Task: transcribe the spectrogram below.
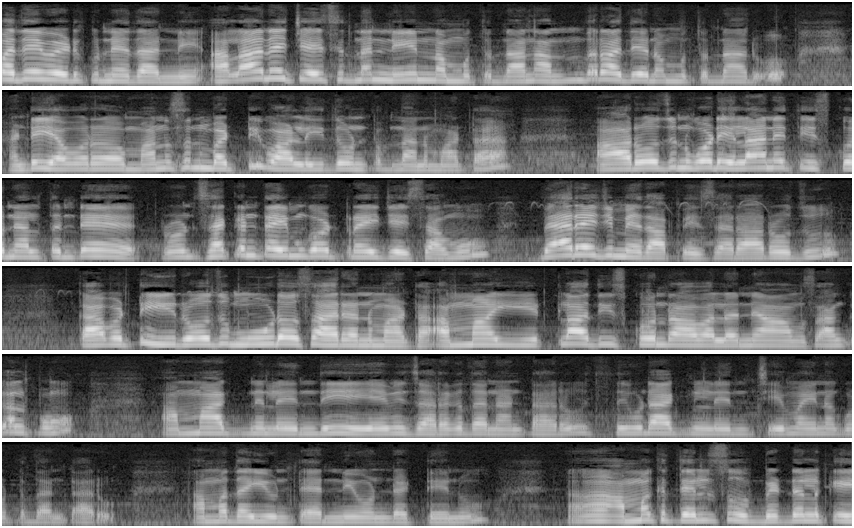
పదే వేడుకునేదాన్ని. అలానే చేసిందని నేను నమ్ముతున్నాను అందరూ అదే నమ్ముతున్నారు. అంటే ఎవరు మనసును బట్టి వాళ్ళ ఇది ఉంటుందన్నమాట. ఆ రోజును కూడా ఇలానే తీసుకొని వెళ్తుంటే రెండు సెకండ్ టైం కూడా ట్రై చేశాము. బ్యారేజ్ మీద ఆపేశారు ఆ రోజు. కాబట్టి ఈరోజు మూడోసారి అనమాట అమ్మ ఇట్లా తీసుకొని రావాలని ఆమె సంకల్పం అమ్మ ఆజ్ఞ లేనిది ఏమీ జరగదని అంటారు శివుడు ఆజ్ఞ లేని చీమైనా గుట్టదంటారు అమ్మదయ్యి ఉంటే అన్నీ ఉండట్టేను. అమ్మకు అమ్మకి తెలుసు బిడ్డలకి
